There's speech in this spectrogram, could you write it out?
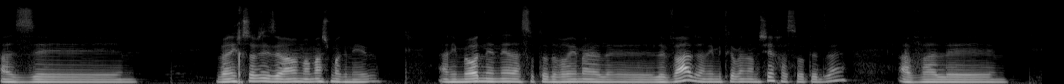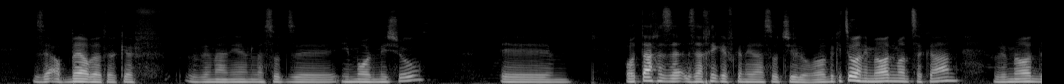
אז, ואני חשבתי שזה רעיון ממש מגניב. אני מאוד נהנה לעשות את הדברים האלה לבד, ואני מתכוון להמשיך לעשות את זה. אבל uh, זה הרבה הרבה יותר כיף ומעניין לעשות את זה עם עוד מישהו. Uh, אותך זה, זה הכי כיף כנראה לעשות שילוב. אבל בקיצור, אני מאוד מאוד סקרן ומאוד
